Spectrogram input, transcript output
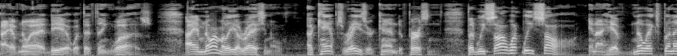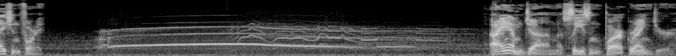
I have no idea what that thing was. I am normally a rational, Occam's razor kind of person, but we saw what we saw, and I have no explanation for it. I am John, a seasoned park ranger.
